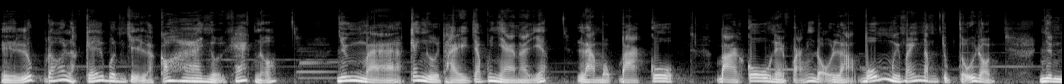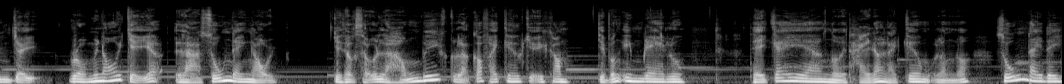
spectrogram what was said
Thì lúc đó là kế bên chị là có hai người khác nữa. Nhưng mà cái người thầy trong cái nhà này á, Là một bà cô. Bà cô này khoảng độ là bốn mươi mấy, năm chục tuổi rồi. Nhìn chị, Rồi mới nói chị á, là xuống đây ngồi. Chị thật sự là không biết là có phải kêu chị không. Chị vẫn im re luôn. Thì cái à, người thầy đó lại kêu một lần nữa, Xuống đây đi,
